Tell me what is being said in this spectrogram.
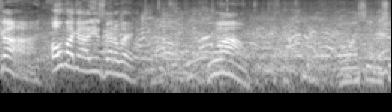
God. Oh my God, he just got away. Wow. Oh, I see him. I see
